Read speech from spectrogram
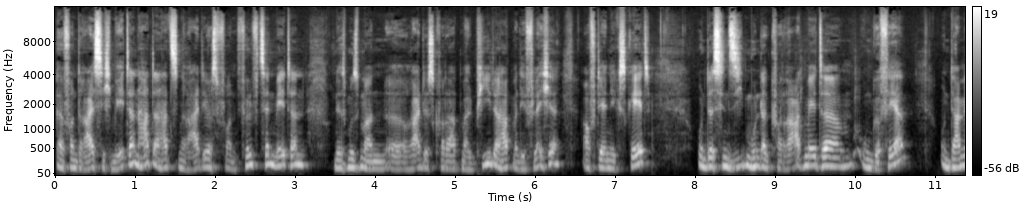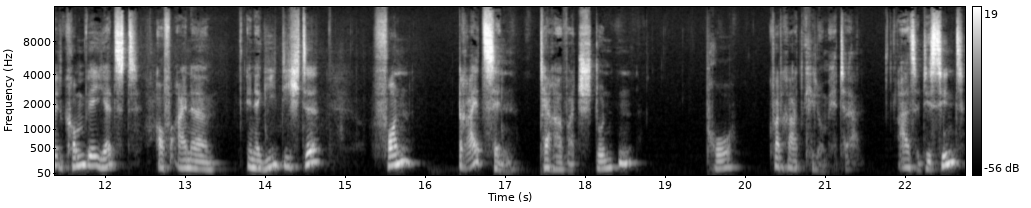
äh, von 30 Metern hat, dann hat es einen Radius von 15 Metern. Und jetzt muss man äh, Radius Quadrat mal Pi, dann hat man die Fläche, auf der nichts geht. Und das sind 700 Quadratmeter ungefähr. Und damit kommen wir jetzt auf eine Energiedichte von 13 Terawattstunden pro Quadratkilometer. Also die sind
